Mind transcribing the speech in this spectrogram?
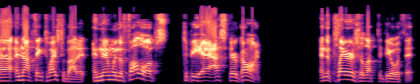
uh, and not think twice about it. And then when the follow ups to be asked, they're gone. And the players are left to deal with it.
